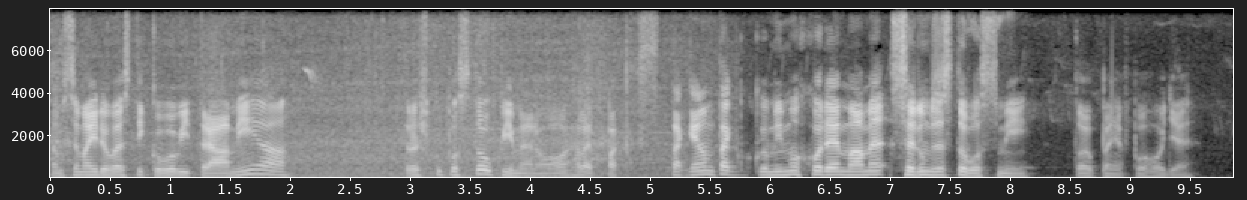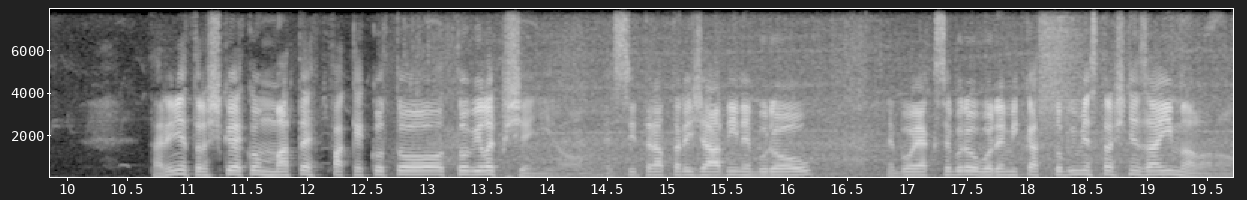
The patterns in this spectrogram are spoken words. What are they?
tam se mají dovést ty kovové trámy a trošku postoupíme, no. Hele, pak tak jenom tak mimochodem máme 7 ze 108. To je úplně v pohodě. Tady mě trošku jako mate fakt jako to, to vylepšení, no. Jestli teda tady žádný nebudou, nebo jak se budou odemíkat, to by mě strašně zajímalo, no.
